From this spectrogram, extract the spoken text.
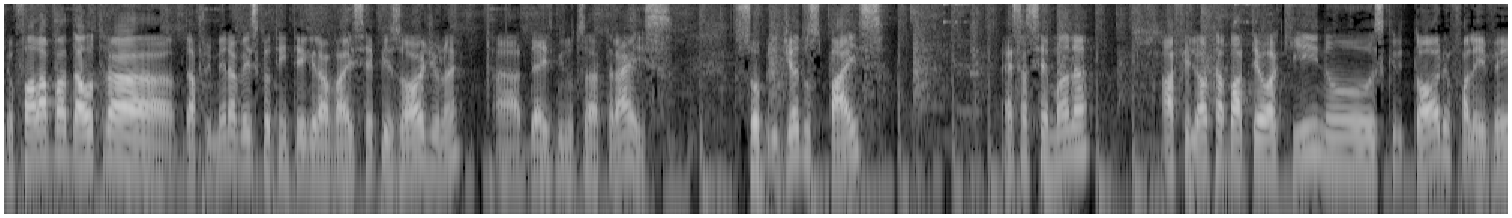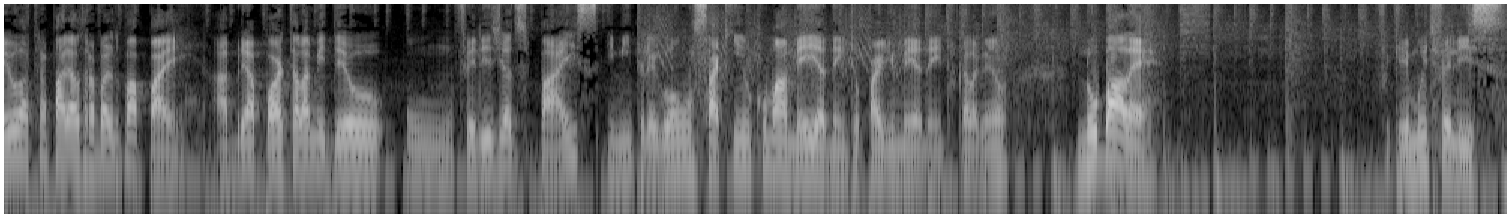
Eu falava da outra. da primeira vez que eu tentei gravar esse episódio, né? Há 10 minutos atrás, sobre Dia dos Pais. Essa semana a filhota bateu aqui no escritório, falei, veio atrapalhar o trabalho do papai. Abri a porta, ela me deu um Feliz Dia dos Pais e me entregou um saquinho com uma meia dentro, um par de meia dentro, que ela ganhou no balé. Fiquei muito feliz,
